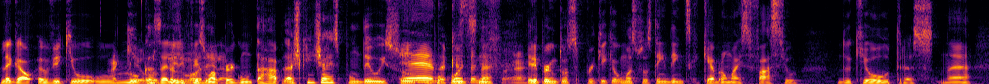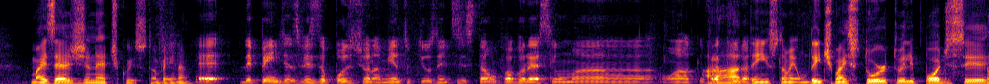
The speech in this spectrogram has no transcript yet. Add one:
Legal. Eu vi que o, o o Lucas ali Lucas ele fez uma pergunta rápida. Acho que a gente já respondeu isso É, um pouco antes, né? de é. Ele perguntou se por que, que algumas pessoas têm dentes que quebram mais fácil do que outras, né? Mas é genético isso também, né? É, depende. Às vezes, o posicionamento que os dentes estão favorece uma, uma Ah, fratura. tem isso também. Um dente mais torto, ele pode ser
